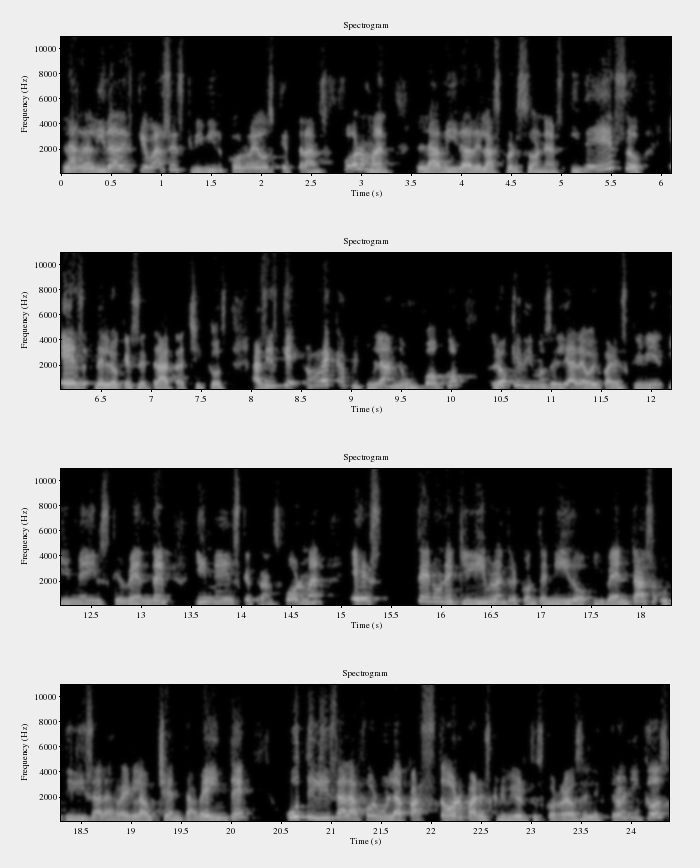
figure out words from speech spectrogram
la realidad es que vas a escribir correos que transforman la vida de las personas. Y de eso es de lo que se trata, chicos. Así es que recapitulando un poco, lo que vimos el día de hoy para escribir emails que venden, emails que transforman, es tener un equilibrio entre contenido y ventas, utiliza la regla 80-20, utiliza la fórmula Pastor para escribir tus correos electrónicos,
